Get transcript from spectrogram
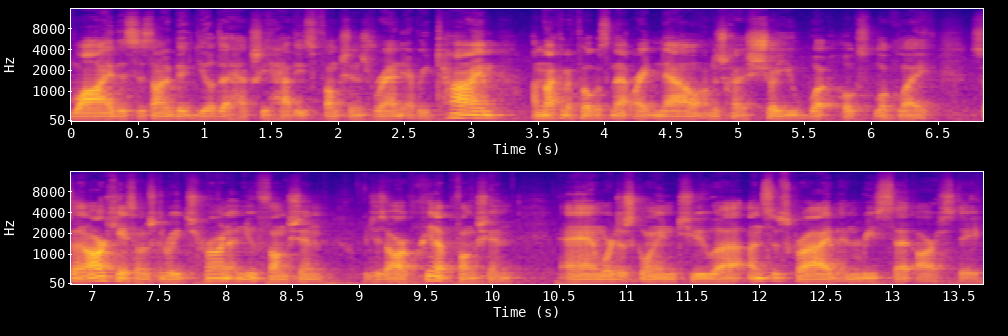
why this is not a big deal to actually have these functions ran every time. I'm not going to focus on that right now. I'm just going to show you what hooks look like. So in our case, I'm just going to return a new function, which is our cleanup function, and we're just going to uh, unsubscribe and reset our state.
